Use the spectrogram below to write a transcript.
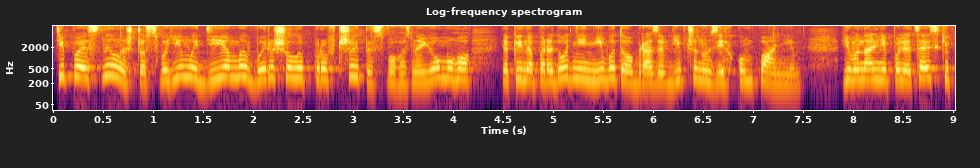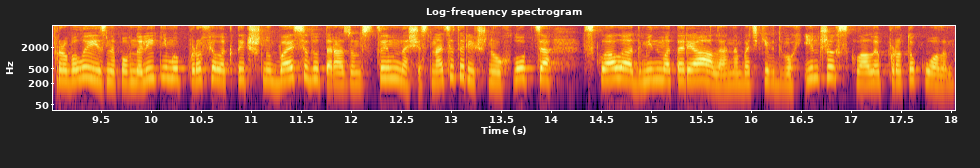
Ті пояснили, що своїми діями вирішили провчити свого знайомого, який напередодні нібито образив дівчину з їх компанії. Ювенальні поліцейські провели із неповнолітніми профілактичну бесіду та разом з цим на 16-річного хлопця склали адмінматеріали, а на батьків двох інших склали протоколи.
